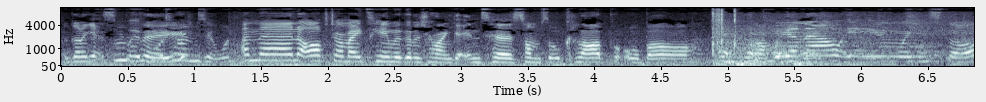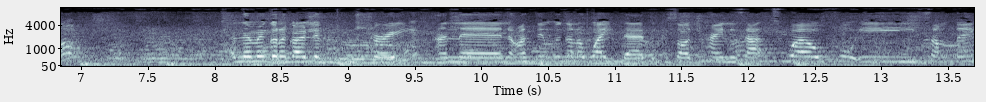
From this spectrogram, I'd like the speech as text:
We're going to get some Wait, food. what time is it? And then after I'm 18, we're going to try and get into some sort of club or bar. we are now eating Wingstop. And then we're gonna go Liverpool Street, and then I think we're gonna wait there because our train is at 12.40 something,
